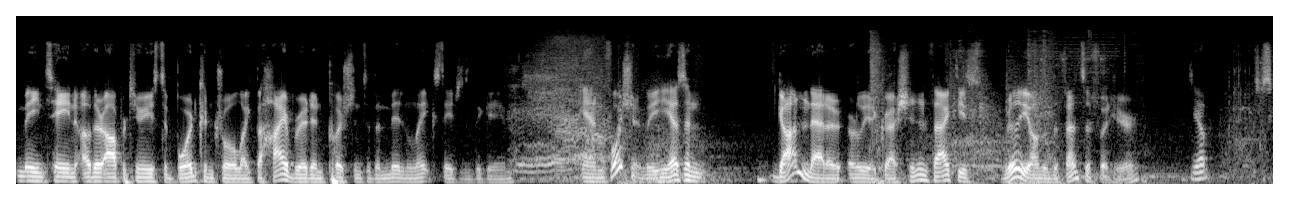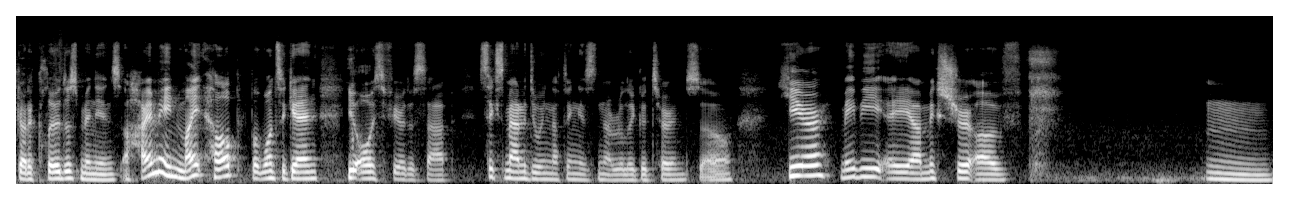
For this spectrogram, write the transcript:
maintain other opportunities to board control like the hybrid and push into the mid and late stages of the game. And unfortunately, he hasn't gotten that uh, early aggression. In fact, he's really on the defensive foot here. Yep. Just gotta clear those minions. A Highmane might help, but once again, you always fear the sap. Six mana doing nothing is not really good turn. So here, maybe a uh, mixture of. Hmm.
